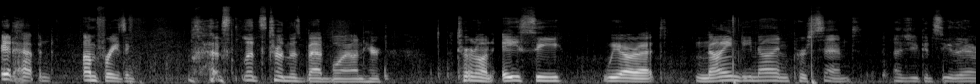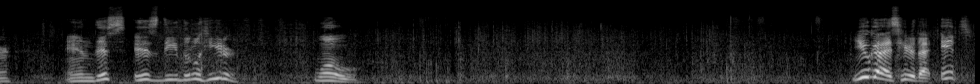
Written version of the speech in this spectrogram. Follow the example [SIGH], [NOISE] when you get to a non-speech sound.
It happened. I'm freezing. [LAUGHS] Let's let's turn this bad boy on here. Turn on AC. We are at 99%, as you can see there. And this is the little heater. Whoa. You guys hear that? It's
